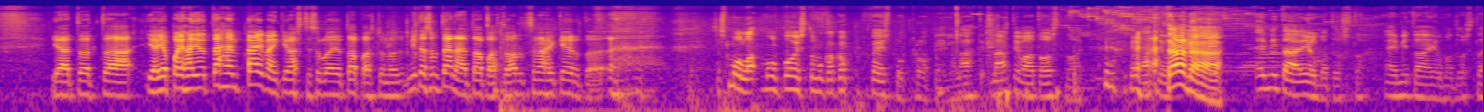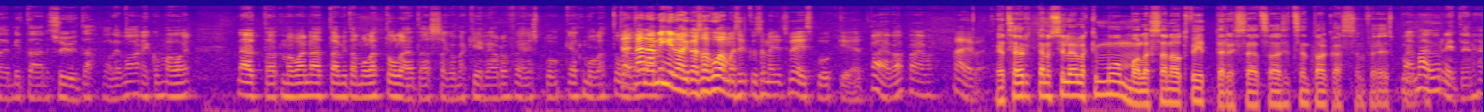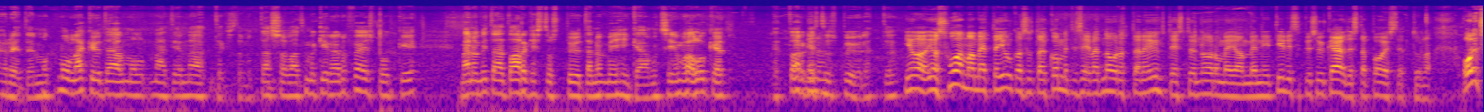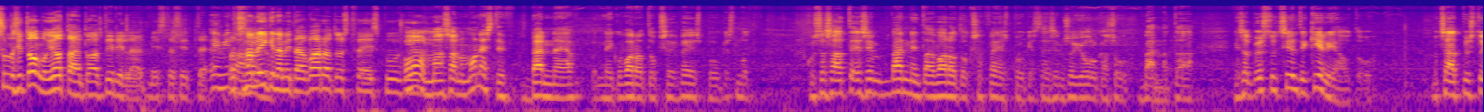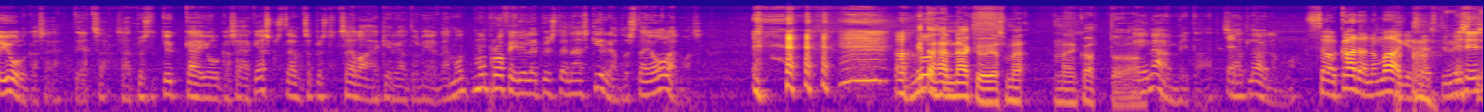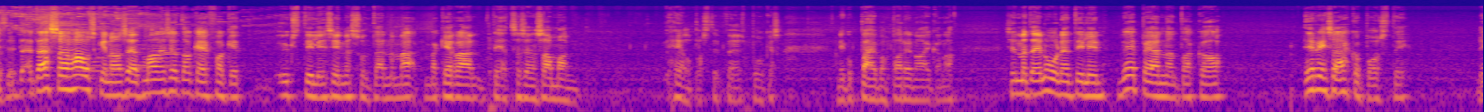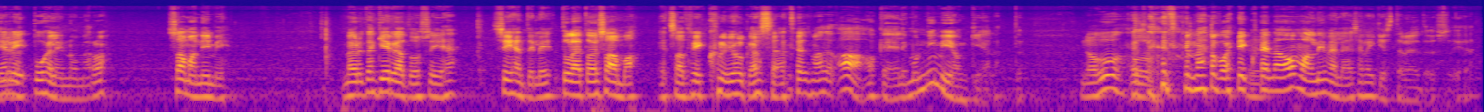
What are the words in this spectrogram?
Ja, tota, ja jopa ihan jo tähän päivänkin asti sulla on jo tapahtunut. Mitä sulla tänään tapahtuu? Haluatko vähän kertoa? Siis mulla, mulla poistui mun koko Facebook-profiili. Lähti, lähti vaan tosta noin. Lähti vaan- Tänään? Ei, ei, mitään ilmoitusta. Ei mitään ilmoitusta, ei mitään syytä. Oli vaan niin kun mä voin näyttää, että mä voin näyttää mitä mulle tulee tässä, kun mä kirjaudun Facebookiin. Että mulle tulee Tä- Tänään vaan mihin aikaan sä huomasit, kun sä menit Facebookiin? Et Päivä, päivä. päivä. Et sä yrittänyt sille jollekin mummolle sanoa Twitterissä, että saisit sen takas sen Mä, Facebookin. mä yritin, yritin, mutta mulla näkyy täällä, mulla, mä en tiedä näyttääkö sitä, mutta tässä on vaan, että mä kirjaudun Facebookiin. Mä en ole mitään tarkistusta pyytänyt mihinkään, mutta siinä vaan lukee, että että tarkistus pyydetty. Joo, jos huomaamme, että julkaisut tai kommentit eivät noudattaneet yhteistyön normejamme, niin tilisi pysyy käytöstä poistettuna. Oliko sulla sitten ollut jotain tuolla tilillä, että mistä sitten? Ei mitään saanut ikinä mitään varoitusta Facebookiin? On, mä oon saanut monesti bännejä niin varoituksia Facebookista, mutta kun sä saat esim. bännin tai varoituksen Facebookista, esim. sun julkaisu bännätään, niin sä pystyt silti kirjautumaan. Mutta sä et pysty julkaisemaan, tiedätkö? Sä et pysty tykkää julkaisemaan ja keskustelemaan, mutta sä pystyt selaamaan ja kirjautumaan niin edelleen. Mun, mun profiilille ei pysty enää edes kirjautumaan, sitä ei ole olemassa. Mitähän näkyy, jos mä menen kattoo? Ei näy mitään, sä et löydä mua. Se on kadonnut maagisesti. Ja Mistä siis t- tässä on hauskin on se, että mä olin se, että okei, okay, fuck it, yksi tili sinne sun tänne, mä, mä kerään, tiedätkö, sen saman helposti Facebookissa niin kuin päivän parin aikana. Sitten mä tein uuden tilin VPNn takaa, eri sähköposti, eri puhelinnumero, sama nimi. Mä yritän kirjautua siihen, siihen tiliin, tulee toi sama, että sä oot rikkonut julkaisusääntöjä. Mä sanoin, aa okei, okay, eli mun nimi on kielletty. No huh, huh. Et, et, mä en voi niinku enää omalla nimellä se rekisteröityä siihen.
